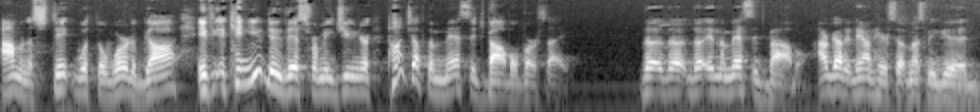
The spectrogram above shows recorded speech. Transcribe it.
I'm going to stick with the Word of God. If you, can you do this for me, Junior? Punch up the Message Bible, verse 8. The, the, the, in the Message Bible. I've got it down here, so it must be good.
